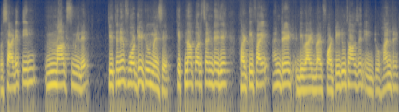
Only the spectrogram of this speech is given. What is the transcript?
तो साढ़े तीन मार्क्स मिले। कितने फोर्टी टू में से कितना परसेंटेज है? Thirty five hundred divide by forty two thousand into hundred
